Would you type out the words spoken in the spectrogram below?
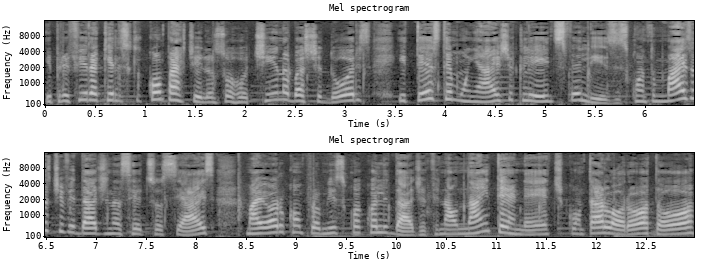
e prefira aqueles que compartilham sua rotina, bastidores e testemunhais de clientes felizes. Quanto mais atividade nas redes sociais, maior o compromisso com a qualidade. Afinal, na internet, contar lorota, ó,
